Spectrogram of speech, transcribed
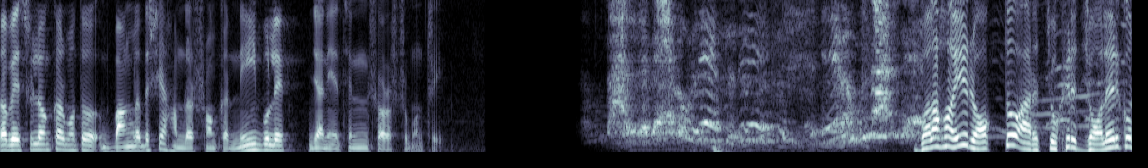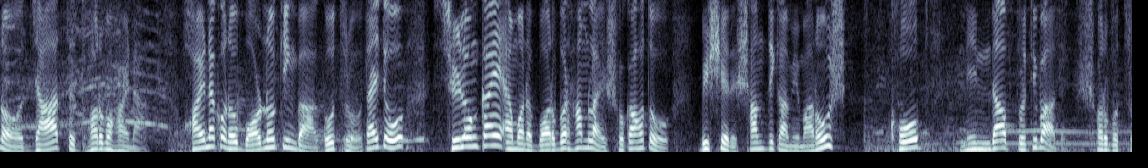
তবে শ্রীলঙ্কার মতো বাংলাদেশে হামলার সংখ্যা নেই বলে জানিয়েছেন স্বরাষ্ট্রমন্ত্রী। বলা হয় রক্ত আর চোখের জলের কোনো জাত ধর্ম হয় না। হয় না কোনো বর্ণ কিংবা গোত্র। তাই তো শ্রীলঙ্কায় এমন বর্বর হামলায় শোকাহত বিশ্বের শান্তিকামী মানুষ, ক্ষোভ, নিন্দা, প্রতিবাদ সর্বত্র।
